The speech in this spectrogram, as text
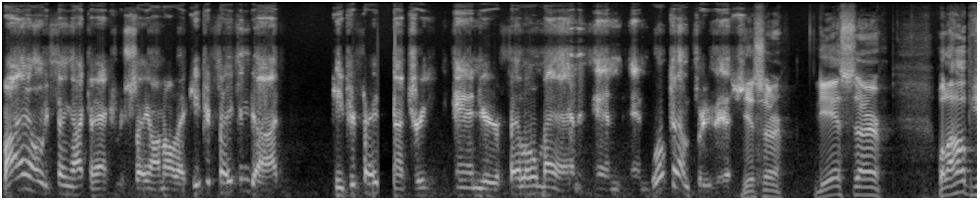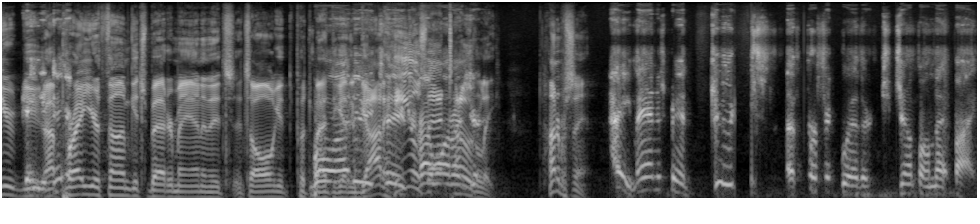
my only thing I can actually say on all that: keep your faith in God, keep your faith in country, and your fellow man, and and we'll come through this. Yes, sir. Yes, sir. Well, I hope you. You you I dig it? pray your thumb gets better, man, and it's it's all gets put back I together. God too, heals that totally, hundred percent. Hey, man, it's been two days of perfect weather to jump on that bike,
